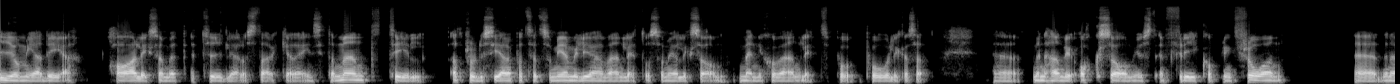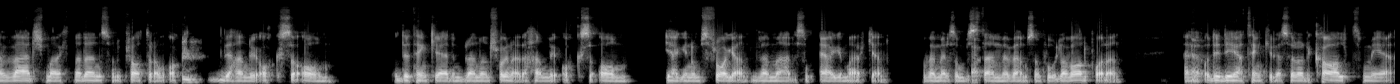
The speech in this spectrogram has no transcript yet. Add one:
i och med det har liksom ett, ett tydligare och starkare incitament till att producera på ett sätt som är miljövänligt och som är liksom människovänligt på, på olika sätt. Eh, men det handlar också om just en frikoppling från den här världsmarknaden som du pratar om och mm. det handlar ju också om, och det tänker jag är den brännande frågan, det handlar ju också om egendomsfrågan. Vem är det som äger marken? Och vem är det som bestämmer vem som får odla vad på den? Eh, och det är det jag tänker är så radikalt med,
